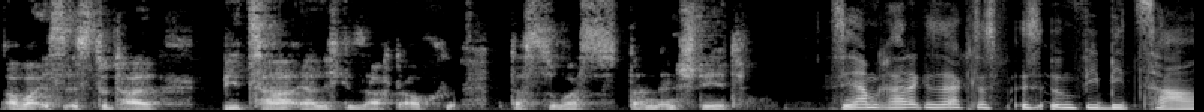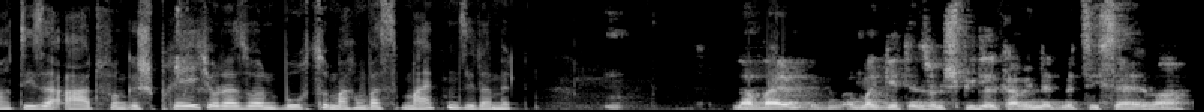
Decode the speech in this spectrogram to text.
Aber es ist total bizarr, ehrlich gesagt, auch, dass sowas dann entsteht. Sie haben gerade gesagt, das ist irgendwie bizarr, diese Art von Gespräch oder so ein Buch zu machen. Was meinten Sie damit? Na, weil man geht in so ein Spiegelkabinett mit sich selber.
